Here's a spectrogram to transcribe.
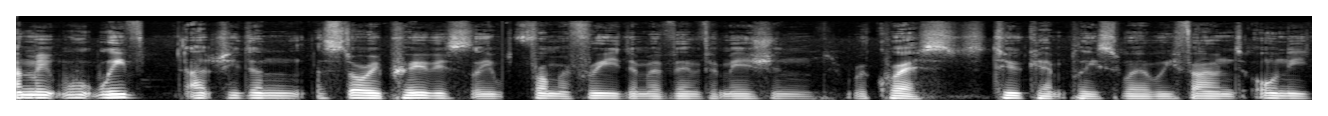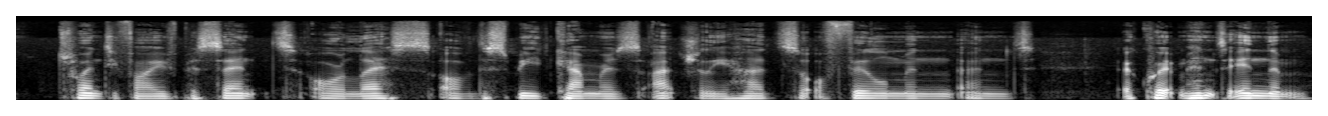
I mean, we've actually done a story previously from a Freedom of Information request to Kent Police where we found only 25% or less of the speed cameras actually had sort of film and, and equipment in them.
